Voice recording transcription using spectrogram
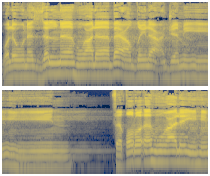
ولو نزلناه على بعض الأعجمين. فقرأه عليهم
